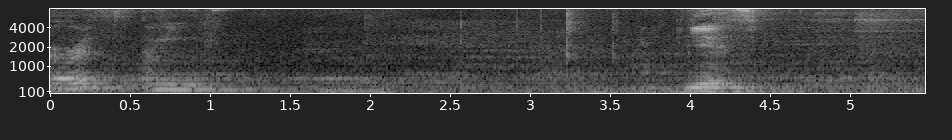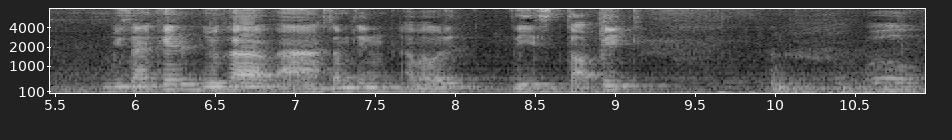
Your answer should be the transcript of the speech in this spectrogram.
earth. I mean, Yes. Luis Angel, you have uh, something about it, this topic? Well,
